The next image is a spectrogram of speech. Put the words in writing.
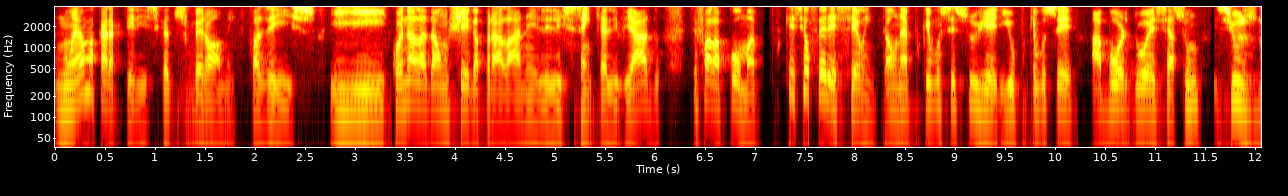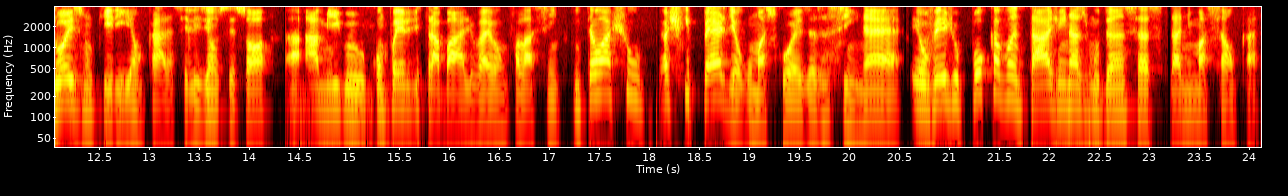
Não é uma característica do super-homem fazer isso. E quando ela dá um chega para lá nele, ele se sente aliviado, você fala: "Pô, mas que se ofereceu então, né? Porque você sugeriu, porque você abordou esse assunto. Se os dois não queriam, cara, se eles iam ser só amigo, companheiro de trabalho, vai, vamos falar assim. Então acho, acho que perde algumas coisas, assim, né? Eu vejo pouca vantagem nas mudanças da animação, cara.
